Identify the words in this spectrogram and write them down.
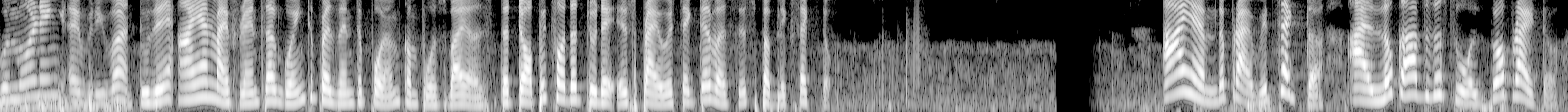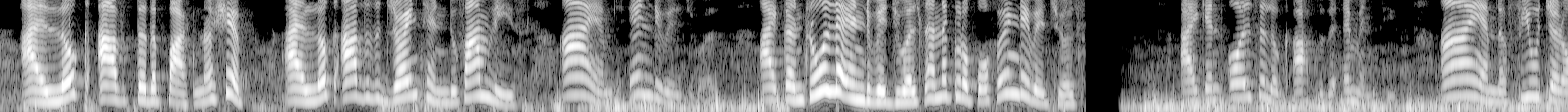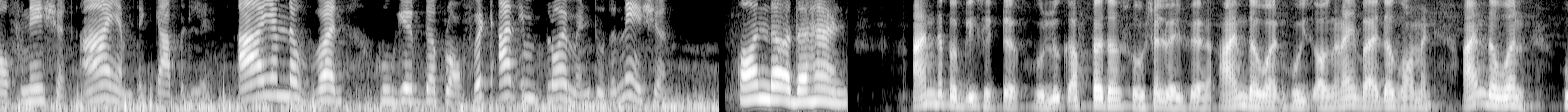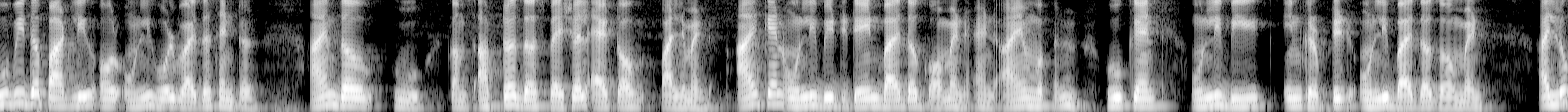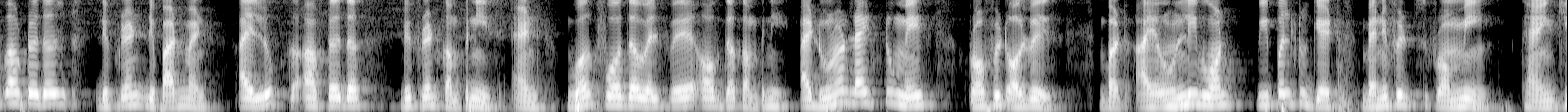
Good morning, everyone. Today, I and my friends are going to present a poem composed by us. The topic for the today is private sector versus public sector. I am the private sector. I look after the sole proprietor. I look after the partnership. I look after the joint Hindu families. I am the individual. I control the individuals and the group of individuals. I can also look after the MNCs. I am the future of nation. I am the capitalist. I am the one who give the profit and employment to the nation. On the other hand, I am the public sector who look after the social welfare. I am the one who is organized by the government. I am the one who be the partly or only hold by the center. I am the who comes after the special act of parliament. I can only be detained by the government and I am one who can only be incorporated only by the government. I look after the different department. I look after the different companies and work for the welfare of the company. I do not like to make profit always, but I only want people to get benefits from me. Thank you.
